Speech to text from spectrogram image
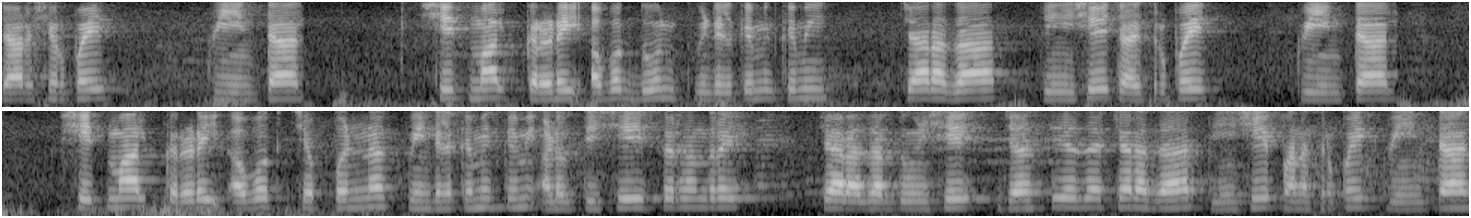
चारशे रुपये क्विंटल. शेतमाल करडई अवक दोन क्विंटल कमीत कमी चार हजार तीनशे चाळीस रुपये. क्विंटल शेतमाल करडई अवक छप्पन्न क्विंटल कमीत कमी अडतीसशे सरसंद्रे चार हजार दोनशे जास्तीत जास्त चार हजार तीनशे पन्नास रुपये. क्विंटल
